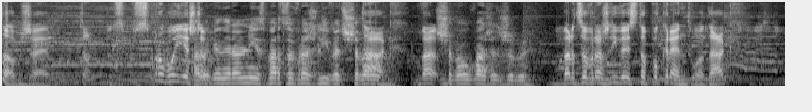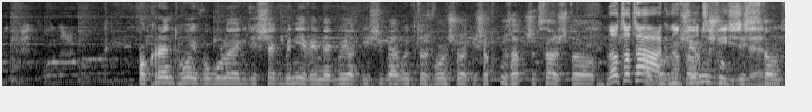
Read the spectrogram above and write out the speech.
Dobrze, to spróbuj jeszcze. Ale generalnie jest bardzo wrażliwe, trzeba, Tak, ba- trzeba uważać, żeby bardzo wrażliwe jest to pokrętło, tak? pokrętło i w ogóle gdzieś jakby, nie wiem, jakby, jakiś, jakby ktoś włączył jakiś odkurzacz czy coś, to... No to tak, no to oczywiście. gdzieś stąd,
